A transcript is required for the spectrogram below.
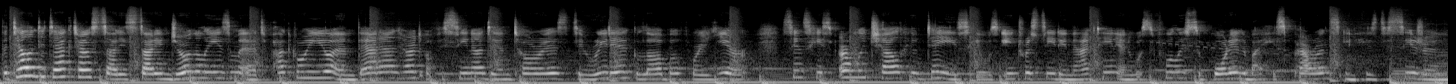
The talented actor studied studying journalism at PUC Rio and then entered Oficina de Atores de Rede Globo for a year. Since his early childhood days, he was interested in acting and was fully supported by his parents in his decision.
